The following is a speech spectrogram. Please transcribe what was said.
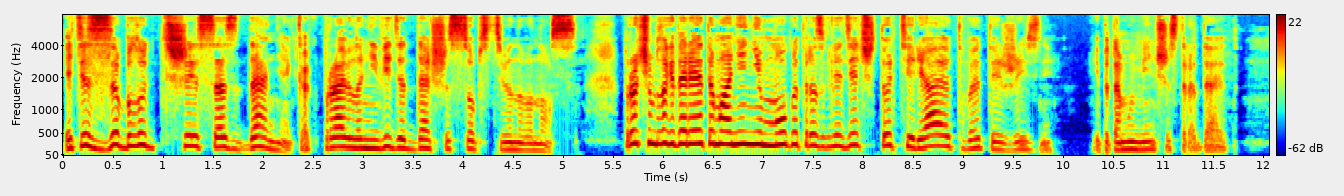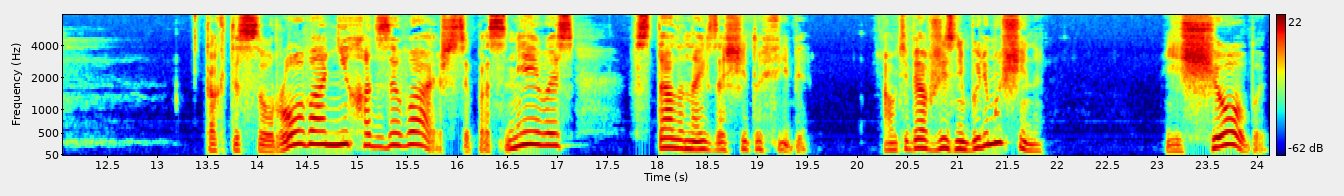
Эти заблудшие создания, как правило, не видят дальше собственного носа. Впрочем, благодаря этому они не могут разглядеть, что теряют в этой жизни, и потому меньше страдают как ты сурово о них отзываешься, посмеиваясь, встала на их защиту Фиби. А у тебя в жизни были мужчины? Еще бы!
